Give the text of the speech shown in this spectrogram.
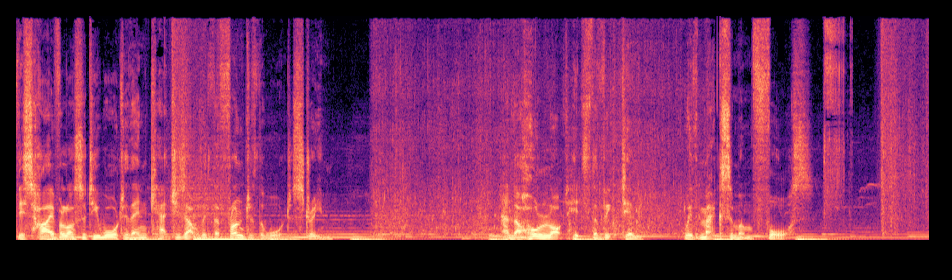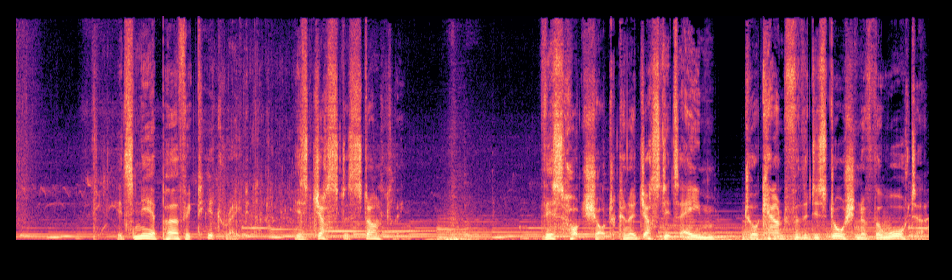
This high-velocity water then catches up with the front of the water stream, and the whole lot hits the victim with maximum force. Its near-perfect hit rate is just as startling. This hotshot can adjust its aim to account for the distortion of the water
